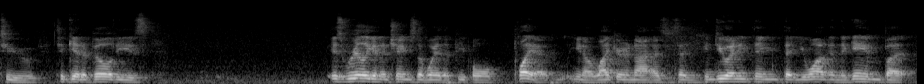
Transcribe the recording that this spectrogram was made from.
to to get abilities is really going to change the way that people play it. You know, like it or not, as you said, you can do anything that you want in the game, but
